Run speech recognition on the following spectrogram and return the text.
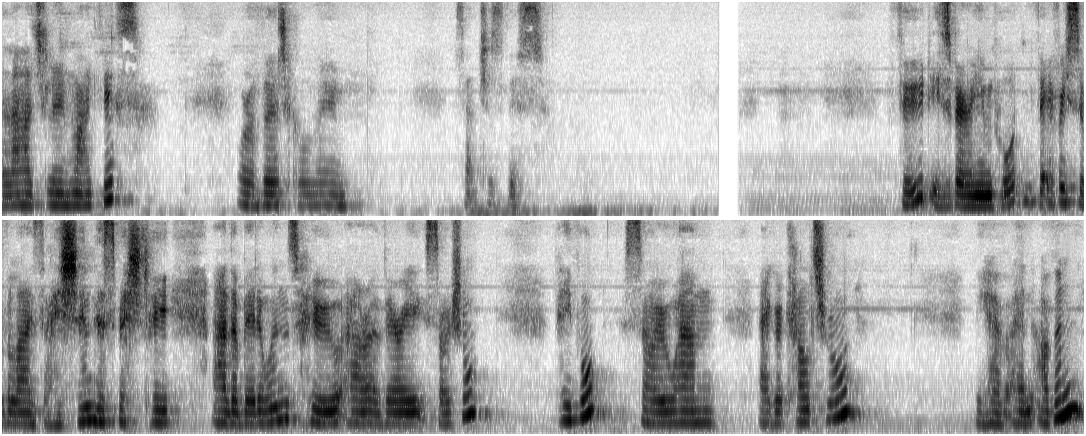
a large loom like this, or a vertical loom such as this. Food is very important for every civilization, especially uh, the Bedouins, who are a very social people. So, um, agricultural. We have an oven,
